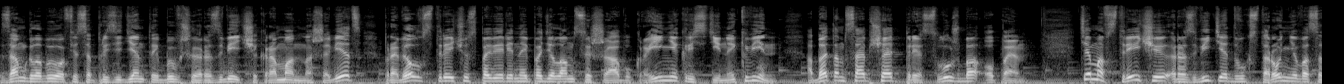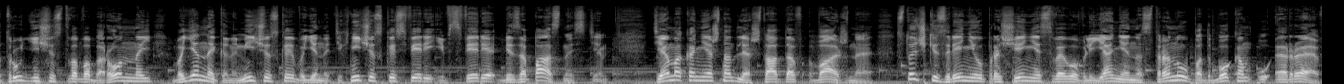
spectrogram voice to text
замглавы офиса президента и бывший разведчик Роман Машевец провел встречу с поверенной по делам США в Украине Кристиной Квин. Об этом сообщает пресс-служба ОП. Тема встречи – развитие двухстороннего сотрудничества в оборонной, военно-экономической, военно-технической сфере и в сфере безопасности. Тема, конечно, для Штатов важная, с точки зрения упрощения своего влияния на страну под боком у РФ.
